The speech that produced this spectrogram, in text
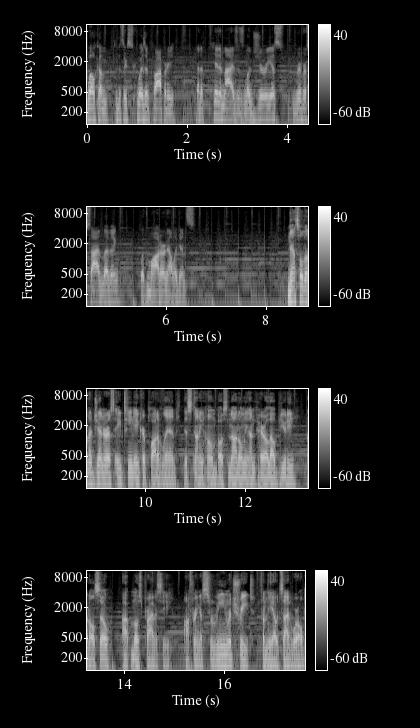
Welcome to this exquisite property that epitomizes luxurious riverside living with modern elegance. Nestled on a generous 18 acre plot of land, this stunning home boasts not only unparalleled beauty, but also utmost privacy, offering a serene retreat from the outside world.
